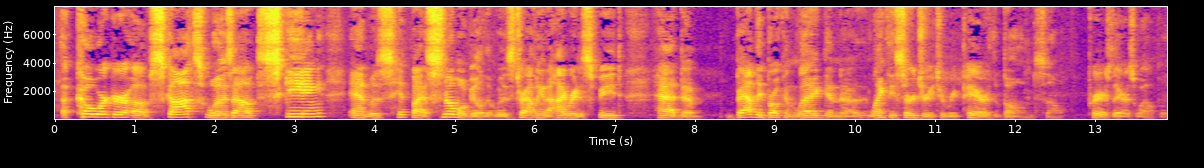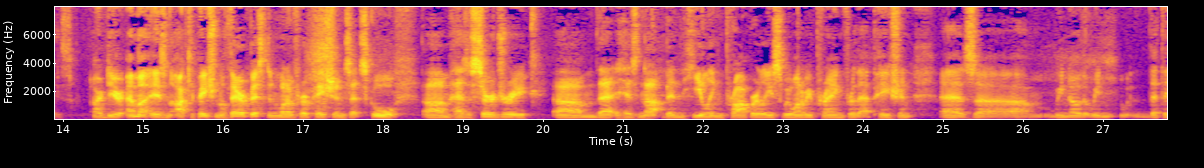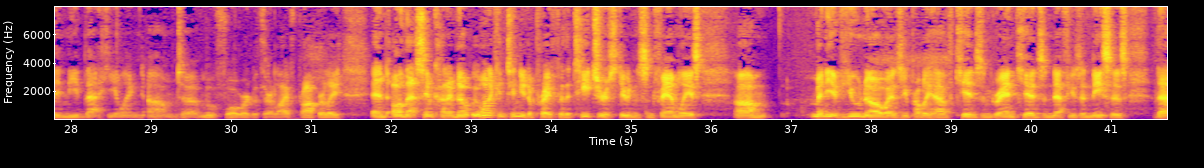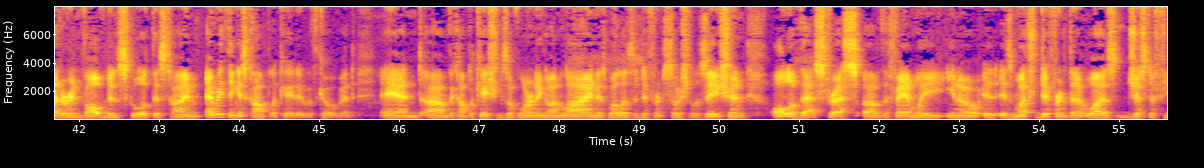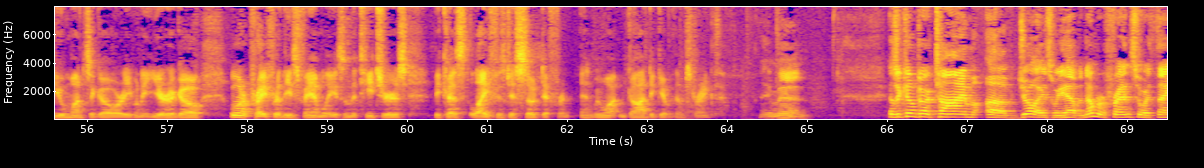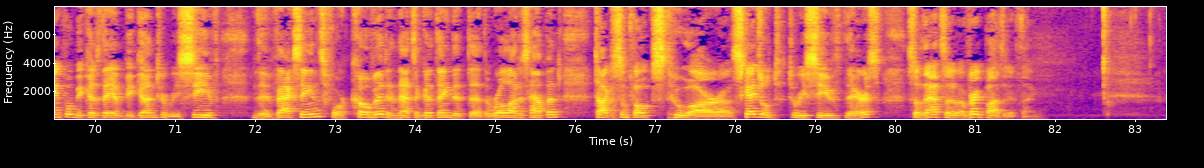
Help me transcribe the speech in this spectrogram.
A co-worker of Scott's was out skiing and was hit by a snowmobile that was traveling at a high rate of speed. Had a badly broken leg and lengthy surgery to repair the bone. So prayers there as well, please. Our dear Emma is an occupational therapist, and one of her patients at school um, has a surgery um, that has not been healing properly. So we want to be praying for that patient as uh, um, we know that we that they need that healing um, to move forward with their life properly. And on that same kind of note, we want to continue to pray for the teachers, students, and families. Um, many of you know, as you probably have kids and grandkids and nephews and nieces that are involved in school at this time, everything is complicated with COVID. And um, the complications of learning online, as well as the different socialization, all of that stress of the family, you know, is, is much different than it was just a few months ago or even a year ago. We want to pray for these families and the teachers because life is just so different, and we want God to give them strength. Amen. As we come to our time of joys, we have a number of friends who are thankful because they have begun to receive the vaccines for COVID, and that's a good thing that uh, the rollout has happened. Talk to some folks who are uh, scheduled to receive theirs, so that's a, a very positive thing.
